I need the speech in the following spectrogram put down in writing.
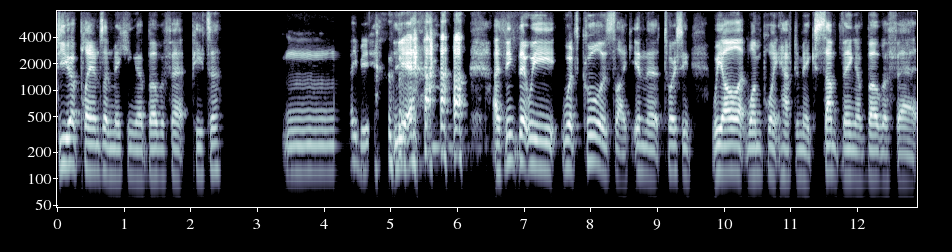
Do you have plans on making a Boba Fett pizza? Mm, maybe. yeah. I think that we what's cool is like in the toy scene, we all at one point have to make something of Boba Fett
